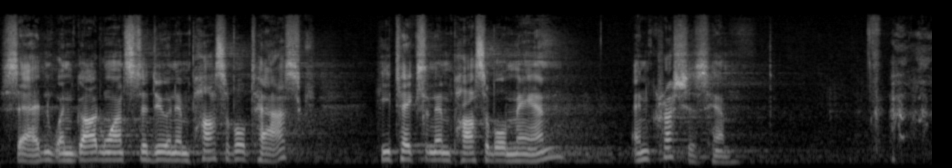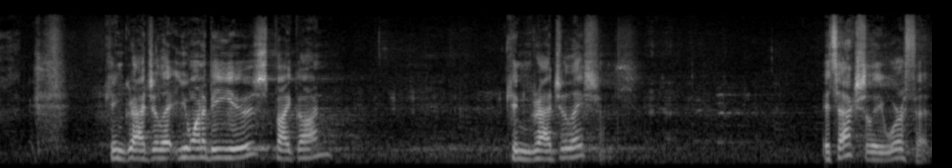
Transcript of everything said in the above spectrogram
said, When God wants to do an impossible task, he takes an impossible man and crushes him. Congratulate you want to be used by God? Congratulations. It's actually worth it.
